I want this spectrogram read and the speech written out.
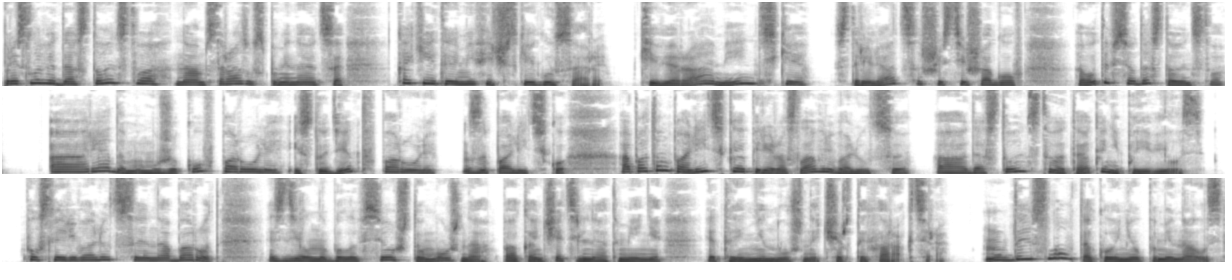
При слове «достоинство» нам сразу вспоминаются какие-то мифические гусары. Кивера, ментики, стреляться шести шагов. Вот и все достоинство а рядом мужиков пароли и студентов пароли за политику, а потом политика переросла в революцию, а достоинство так и не появилось. После революции, наоборот, сделано было все, что можно по окончательной отмене этой ненужной черты характера. Да и слово такое не упоминалось,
